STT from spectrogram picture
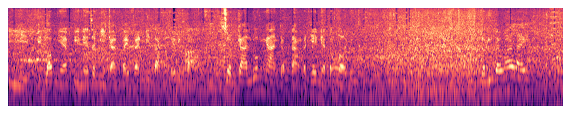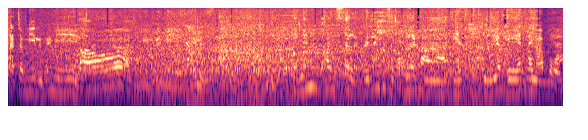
ปีปีรอบเนี้ยปีเนี้ยจะมีการไปแฟนมีตต่างประเทศหรือเปล่า ส่วนการร่วมงานกับต่างประเทศเนี่ยต้องรอดูเรารู้ไหมว่าอะไร อาจจะมีหรือไม่มีอ๋อ เอออาจจะมีหรือไม่มีไม่รู้ อีกนิดนึงคอนเสิร์ตไปเล่นคอนเสิร์ตกับเพื่อนมาเอสวิลเลียมเอสอะไรอย่างครับผเงี้ม ย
